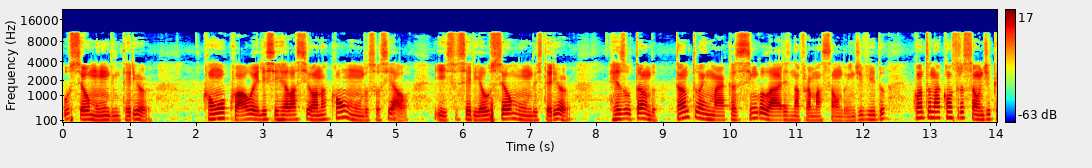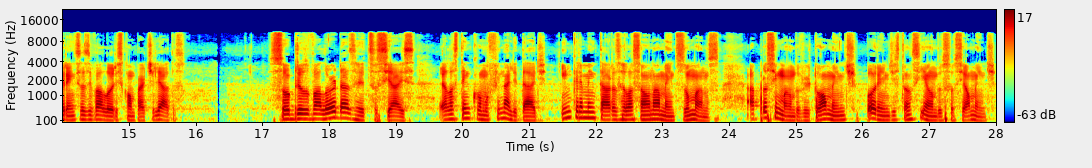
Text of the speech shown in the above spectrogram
o seu mundo interior, com o qual ele se relaciona com o mundo social. Isso seria o seu mundo exterior, resultando tanto em marcas singulares na formação do indivíduo, quanto na construção de crenças e valores compartilhados. Sobre o valor das redes sociais, elas têm como finalidade incrementar os relacionamentos humanos, aproximando virtualmente, porém distanciando socialmente.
